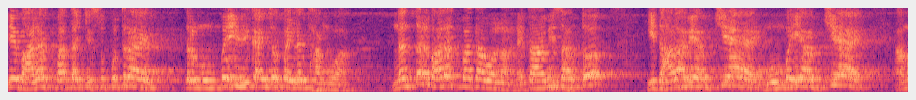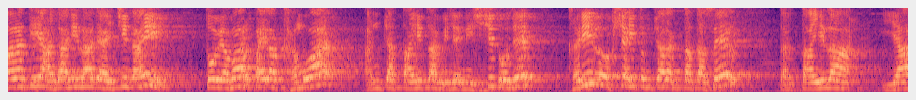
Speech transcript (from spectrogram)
ते भारत माताचे सुपुत्र आहेत तर मुंबई विकायचं पहिलं थांबवा. नंतर भारत माता बोला नाही तर आम्ही सांगतो ही धारावी आमची आहे मुंबई आमची आहे. आम्हाला ती अदानीला द्यायची नाही. तो व्यवहार पहिला थांबवा. आमच्या ताईचा विजय निश्चित होते खरी लोकशाही तुमच्या रक्तात असेल तर ताईला या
